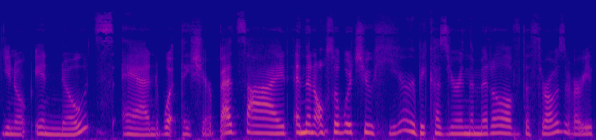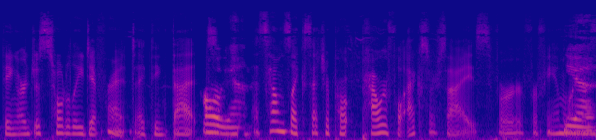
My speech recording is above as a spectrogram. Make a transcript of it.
you know, in notes and what they share bedside and then also what you hear because you're in the middle of the throes of everything are just totally different. I think that Oh yeah. that sounds like such a pro- powerful exercise for for families. Yeah.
